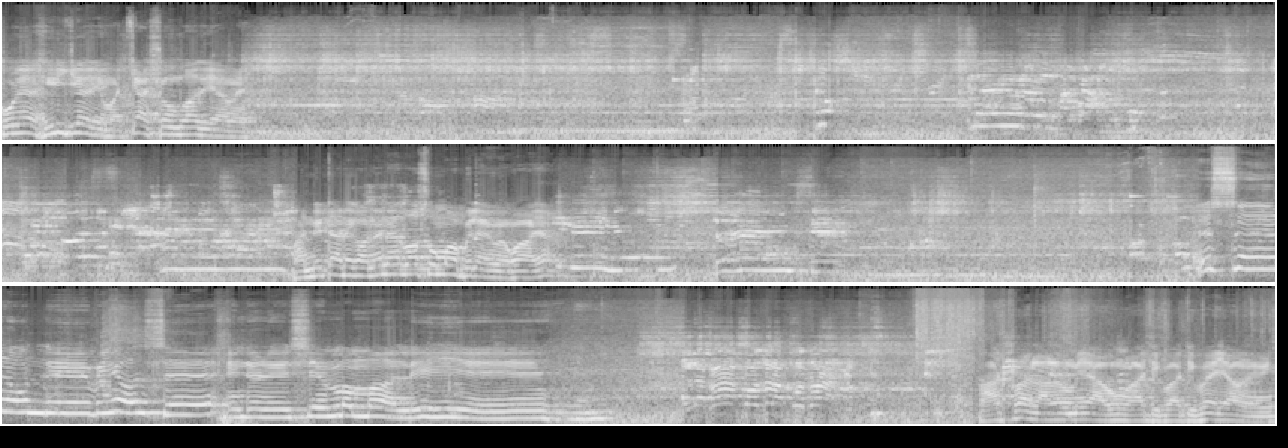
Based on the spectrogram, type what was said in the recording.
Cô ấy hí chơi mà cha xuống đó gì mày? ရှိပါလားလာလာလာလာကိုယ့်ရဲ့ဟီးကျဲတွေမှာကြာရှုံးသွားစေရမယ်မန်နေတာတွေကောင်နည်းနည်းသွားဆုံးမပေးလိုက်မှာကွာရ Listen on the Beyonce Indonesia မမလေးရေဟဲ့လားဘာပေါ်တော့ပေါ်တော့ငါထွက်လာလို့မရဘူးငါဒီဘက်ဒီဘက်ရောက်နေပြီ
